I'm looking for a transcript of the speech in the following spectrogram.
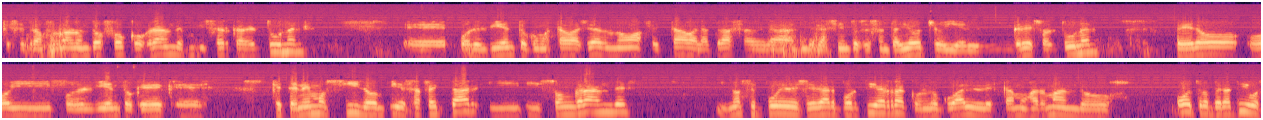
que se transformaron en dos focos grandes muy cerca del túnel. Eh, por el viento como estaba ayer no afectaba la traza de la, de la 168 y el ingreso al túnel, pero hoy por el viento que, que, tenemos sí lo empieza a afectar y, y son grandes y no se puede llegar por tierra, con lo cual estamos armando otro operativo,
